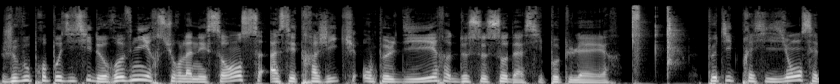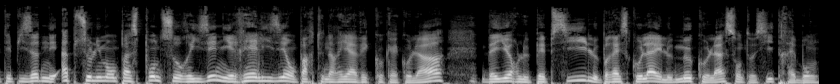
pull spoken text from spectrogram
Je vous propose ici de revenir sur la naissance, assez tragique, on peut le dire, de ce soda si populaire. Petite précision, cet épisode n'est absolument pas sponsorisé ni réalisé en partenariat avec Coca-Cola. D'ailleurs, le Pepsi, le Brescola et le Meucola sont aussi très bons.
